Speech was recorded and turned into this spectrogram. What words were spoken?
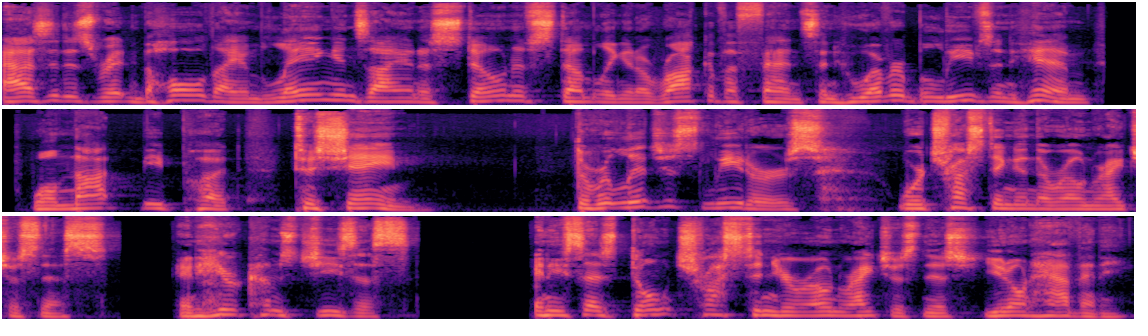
As it is written, Behold, I am laying in Zion a stone of stumbling and a rock of offense, and whoever believes in him will not be put to shame. The religious leaders were trusting in their own righteousness. And here comes Jesus. And he says, Don't trust in your own righteousness. You don't have any.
